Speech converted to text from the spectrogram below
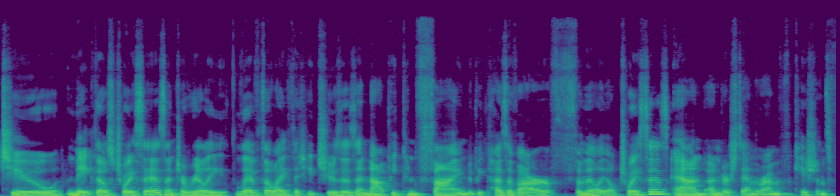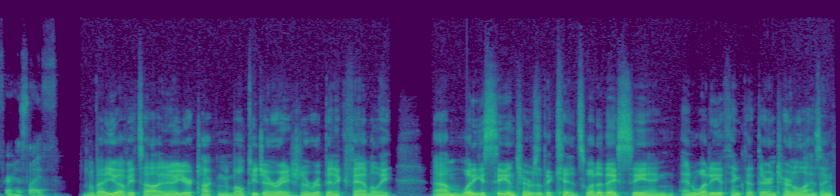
to make those choices and to really live the life that he chooses and not be confined because of our familial choices and understand the ramifications for his life. What about you, Avital? I know you're talking a multi generational rabbinic family. Um, what do you see in terms of the kids? What are they seeing, and what do you think that they're internalizing?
